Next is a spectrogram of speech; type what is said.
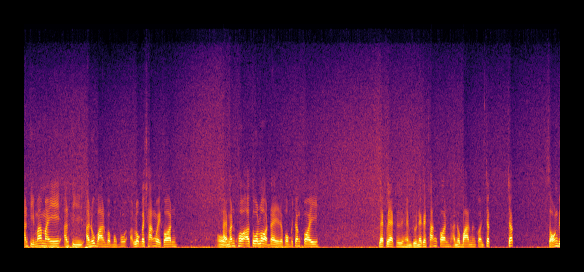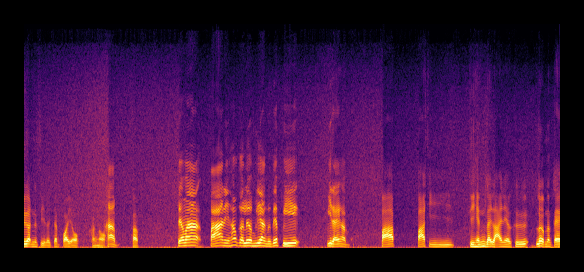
อันที่มาใหม่อันที่อนุบาลแบบผมลงกระชังไว้ก่อนโอ้ให้มันพอเอาตัวรอดได้แต่ผมไปจังปล่อย แรกๆ คือแหมอยู่ในกระชังก่อนอนุบาลมันก่อนจักจักสองเดือนนึงสิแล้วจังปล่อยออกข้างนอก ครับ ครับ แต่ว่าปลานี่เฮาก็เริ่มเลี้ยงตั้งแต่ปีปีใดครับปลาปลาที่ที่เห็นหลาย ๆ เนี่ยคือเริ่มตั้งแต่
